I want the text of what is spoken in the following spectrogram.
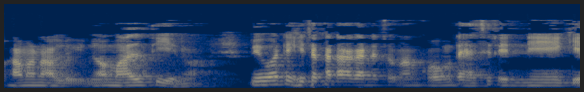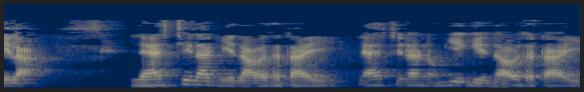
කමනල්ලු ඉන්නවා, මල් තියෙනවා. මේවට හිත කඩා ගන්න තුම කොහොමද හැසිරෙන්නේ කියලා ලෑස්තිලා ගිය දවසටයි, ලෑස්තිලා නොගිය ගිය දවසටයි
